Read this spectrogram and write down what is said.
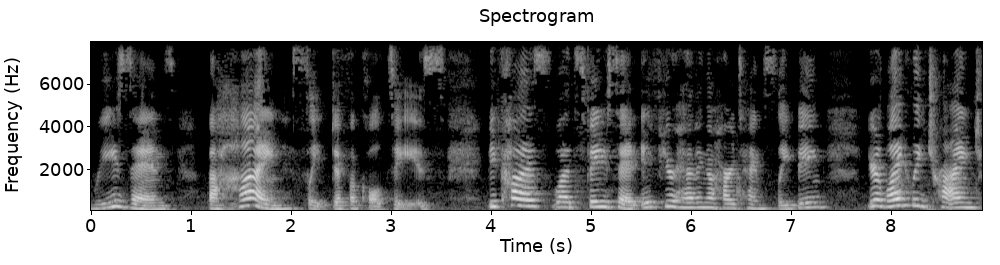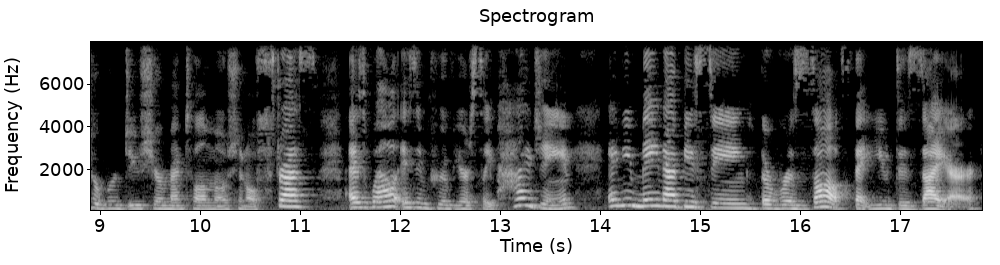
reasons behind sleep difficulties. Because let's face it, if you're having a hard time sleeping, you're likely trying to reduce your mental emotional stress as well as improve your sleep hygiene and you may not be seeing the results that you desire.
